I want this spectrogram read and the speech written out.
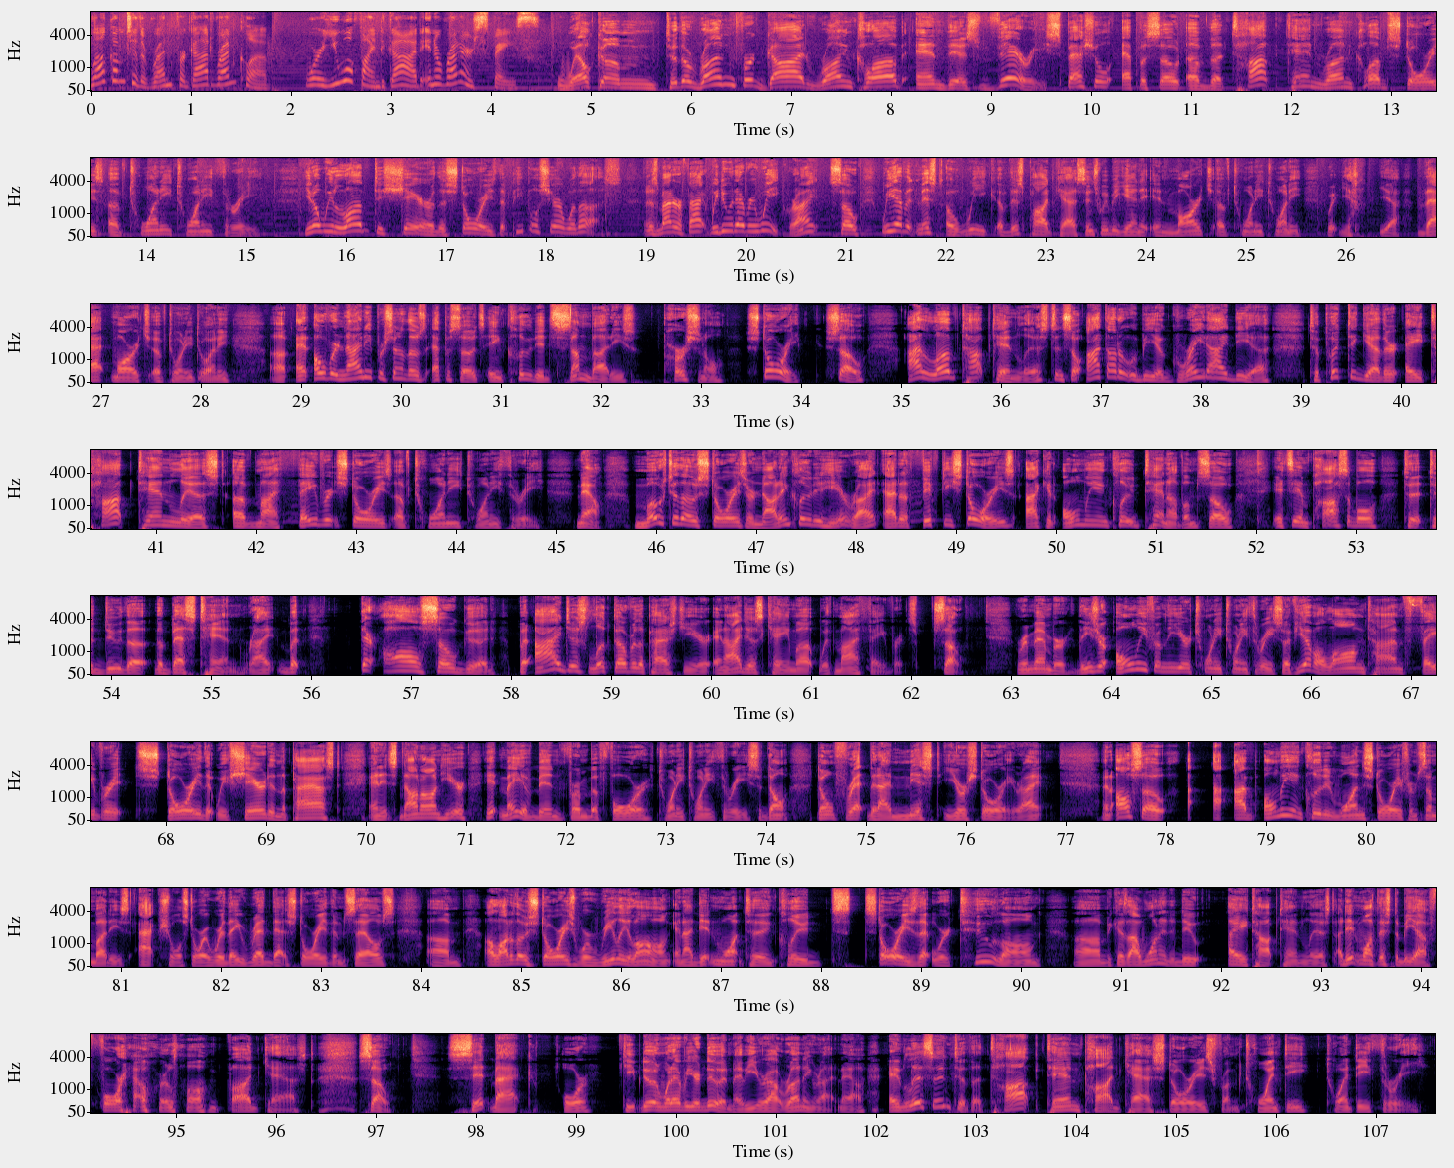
Welcome to the Run for God Run Club, where you will find God in a runner's space. Welcome to the Run for God Run Club and this very special episode of the Top 10 Run Club Stories of 2023. You know, we love to share the stories that people share with us. And as a matter of fact, we do it every week, right? So we haven't missed a week of this podcast since we began it in March of 2020. Yeah, yeah, that March of 2020. Uh, and over 90% of those episodes included somebody's personal story. So I love top 10 lists, and so I thought it would be a great idea to put together a top 10 list of my favorite stories of 2023. Now, most of those stories are not included here, right? Out of 50 stories, I can only include 10 of them, so it's impossible to, to do the, the best 10, right? But they're all so good. But I just looked over the past year and I just came up with my favorites. So, Remember, these are only from the year 2023. So if you have a long time favorite story that we've shared in the past and it's not on here, it may have been from before 2023. So don't don't fret that I missed your story, right? And also, I've only included one story from somebody's actual story where they read that story themselves. Um, a lot of those stories were really long, and I didn't want to include s- stories that were too long um, because I wanted to do a top 10 list. I didn't want this to be a four hour long podcast. So sit back or keep doing whatever you're doing. Maybe you're out running right now and listen to the top 10 podcast stories from 2023.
